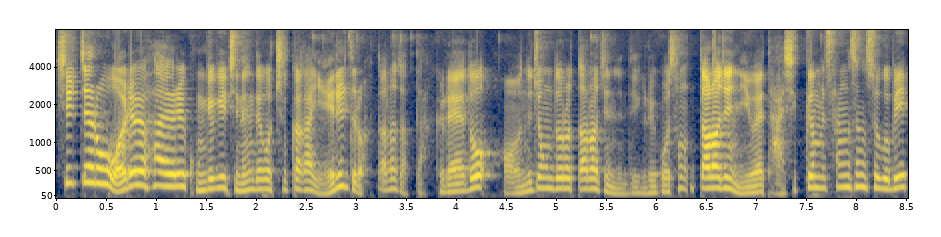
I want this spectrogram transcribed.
실제로 월요일 화요일 공격이 진행되고 주가가 예를 들어 떨어졌다. 그래도 어느 정도로 떨어지는지 그리고 성, 떨어진 이후에 다시금 상승 수급이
